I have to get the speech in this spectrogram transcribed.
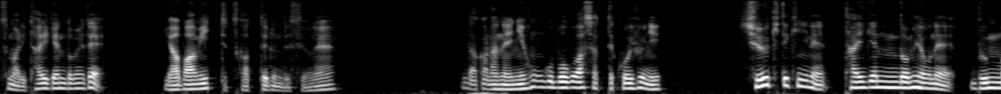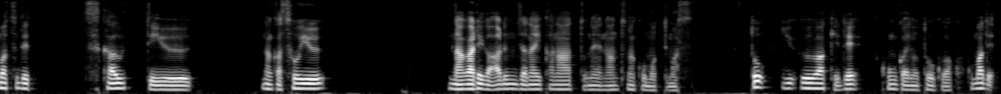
つまり体言止めでやばみって使ってるんですよね。だからね日本語母語話者ってこういう風に周期的にね体言止めをね文末で使うっていうなんかそういう流れがあるんじゃないかなとねなんとなく思ってます。というわけで今回のトークはここまで。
